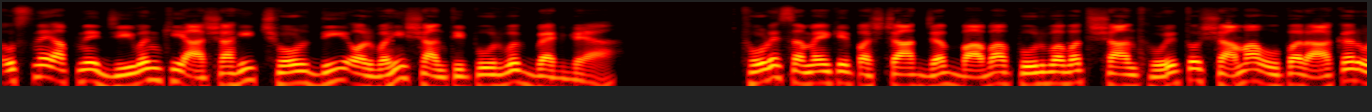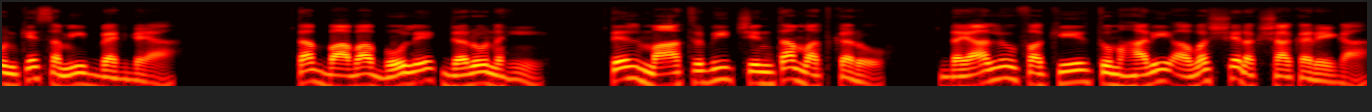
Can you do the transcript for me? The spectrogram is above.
उसने अपने जीवन की आशा ही छोड़ दी और वही शांतिपूर्वक बैठ गया। थोड़े समय के पश्चात जब बाबा पूर्ववत शांत हुए तो श्यामा ऊपर आकर उनके समीप बैठ गया। तब बाबा बोले, डरो नहीं। तिल मात्र भी चिंता मत करो। दयालु फकीर तुम्हारी अवश्य रक्षा करेगा।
